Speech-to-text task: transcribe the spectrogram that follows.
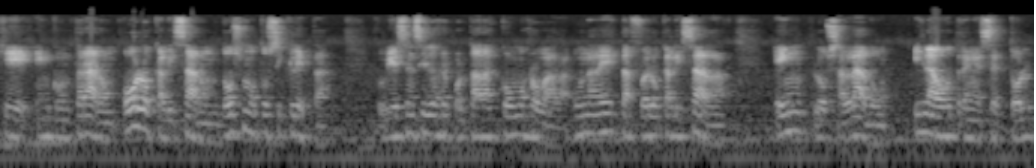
que encontraron o localizaron dos motocicletas hubiesen sido reportadas como robadas. Una de estas fue localizada en Los Salados y la otra en el sector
